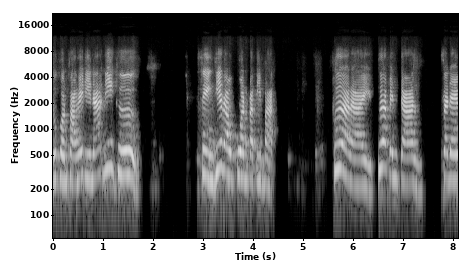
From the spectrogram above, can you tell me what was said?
ทุกคนฟังให้ดีนะ นี่คือ สิ่งที่เราควรปฏิบัติ เพื่ออะไรเพื่อเป็นการแสดง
